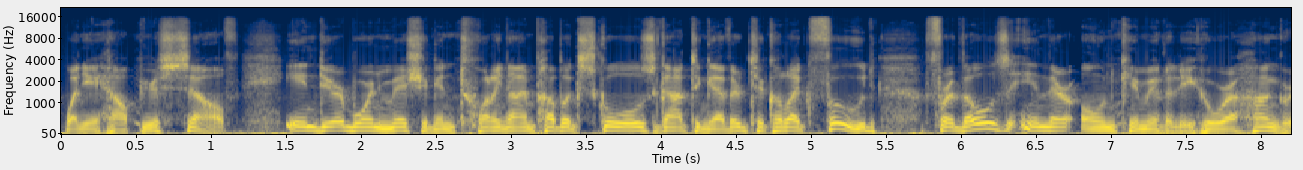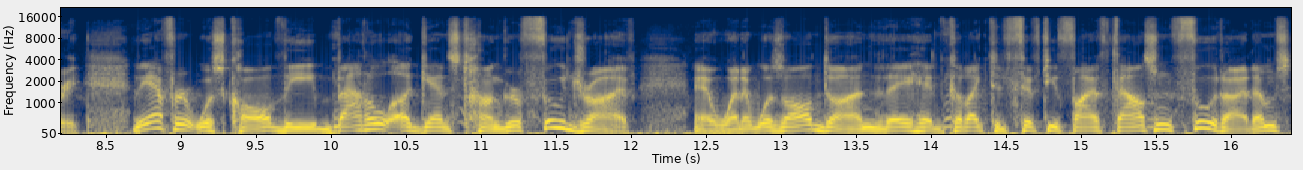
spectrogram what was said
when you help yourself. In Dearborn, Michigan, 29 public schools got together to collect food for those in their own community who were hungry. The effort was called the Battle Against Hunger Food Drive, and when it was all done, they had collected 55,000 food items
